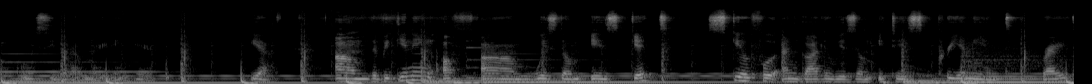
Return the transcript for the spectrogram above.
let me see what i'm reading here yeah um, the beginning of um, wisdom is get skillful and godly wisdom, it is preeminent, right?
